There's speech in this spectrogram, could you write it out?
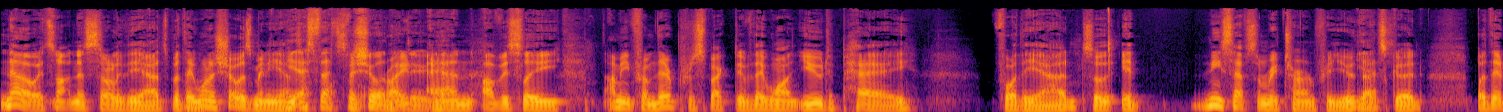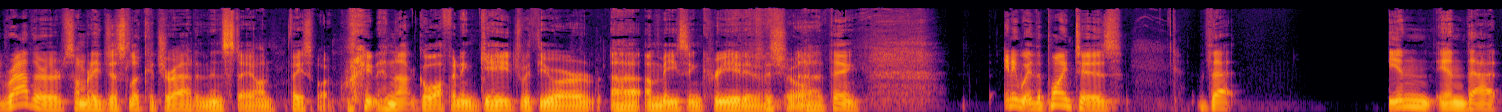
no, it's not necessarily the ads, but they want to show as many ads. Yes, that's possible, for sure. Right, do, yeah. and obviously, I mean, from their perspective, they want you to pay for the ad, so it needs to have some return for you. Yes. That's good, but they'd rather somebody just look at your ad and then stay on Facebook, right, and not go off and engage with your uh, amazing creative sure. uh, thing. Anyway, the point is that in in that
